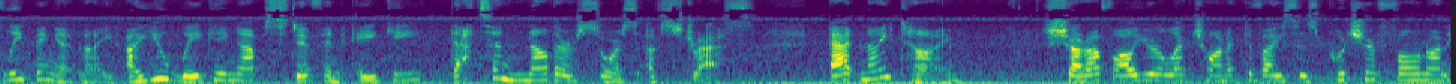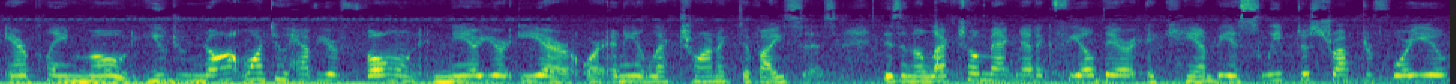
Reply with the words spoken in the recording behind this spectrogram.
sleeping at night? Are you waking up stiff and achy? That's another source of stress. At nighttime, Shut off all your electronic devices. Put your phone on airplane mode. You do not want to have your phone near your ear or any electronic devices. There's an electromagnetic field there. It can be a sleep disruptor for you.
